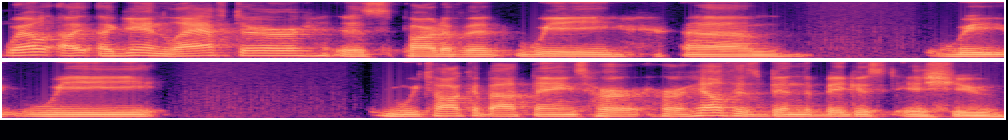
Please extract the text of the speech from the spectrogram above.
Well, again, laughter is part of it. We um, we we we talk about things. Her her health has been the biggest issue,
